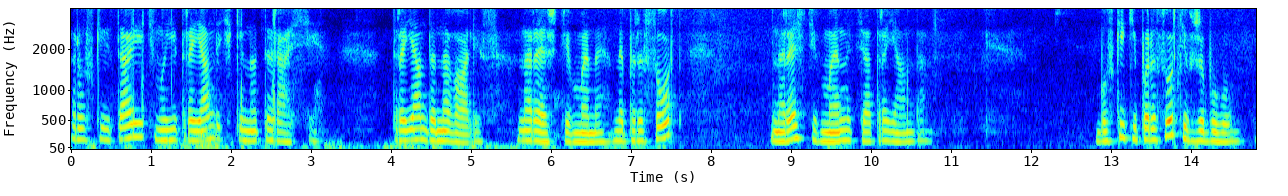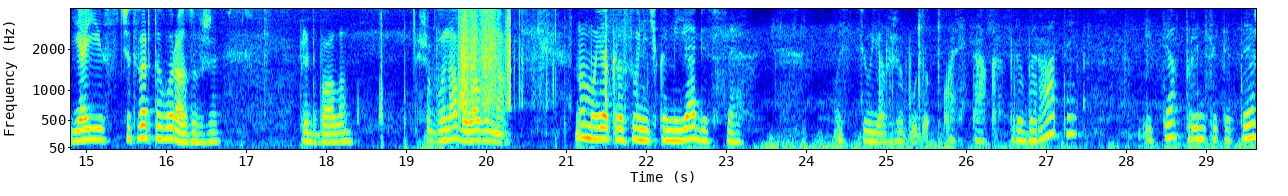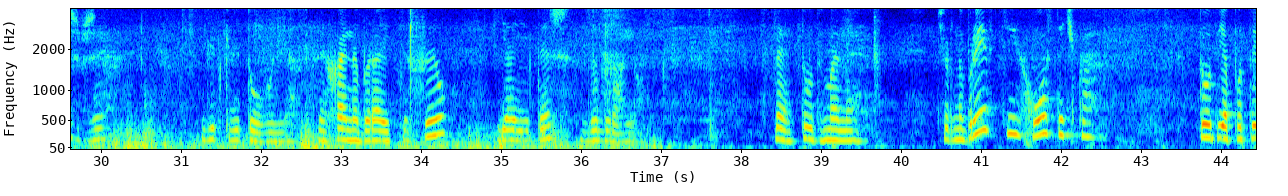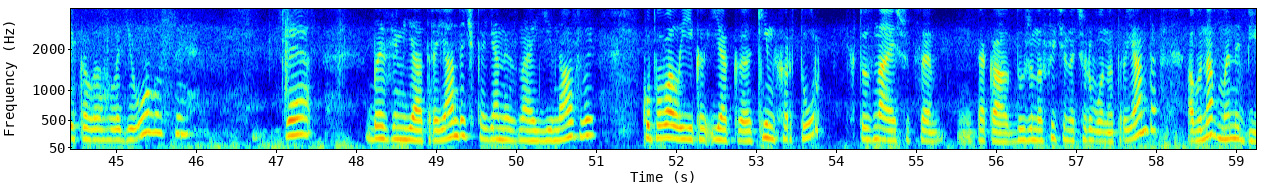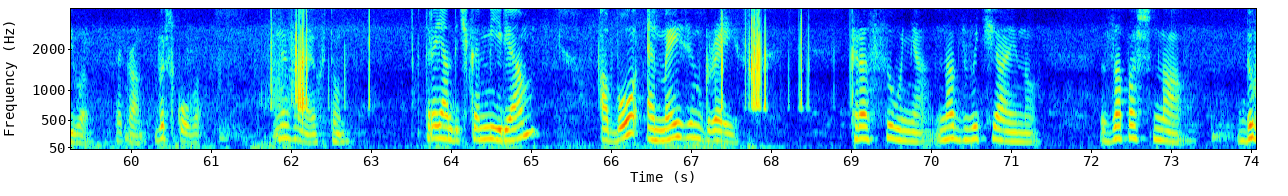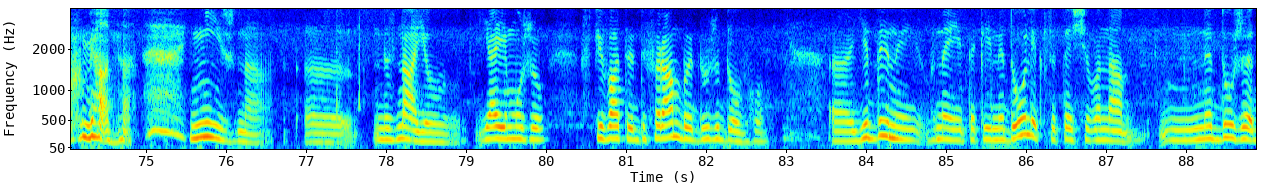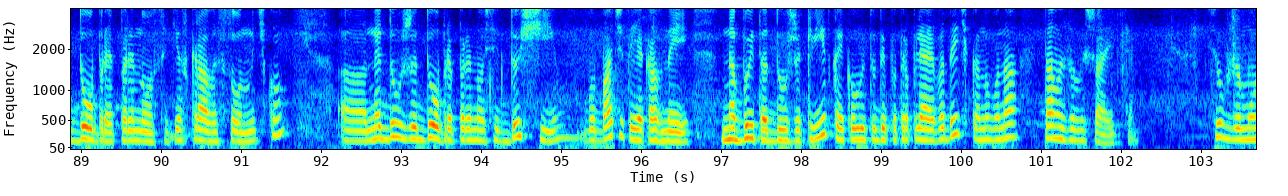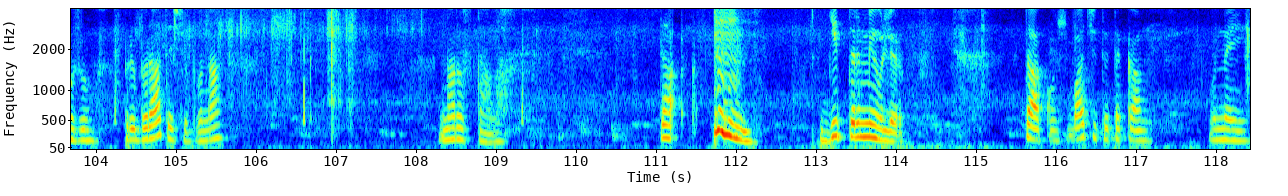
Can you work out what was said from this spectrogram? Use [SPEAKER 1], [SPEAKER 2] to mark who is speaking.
[SPEAKER 1] Розквітають мої трояндочки на терасі. Троянда Наваліс. Нарешті в мене не пересорт. Нарешті в мене ця троянда. Бо скільки пересортів вже було, я її з четвертого разу вже придбала, щоб вона була вона. Ну, моя красунечка Міябі, все. Ось цю я вже буду ось так прибирати. І ця, в принципі, теж вже відквітовує. Все, хай набирається сил, я її теж забираю. Все, тут в мене чорнобривці, хосточка. Тут я потикала гладіолуси. Це без ім'я трояндочка, я не знаю її назви. Купувала її як Кінг Артур. Хто знає, що це така дуже насичена червона троянда, а вона в мене біла, така вершкова. Не знаю хто. Трояндочка Міріам або Amazing Grace. Красуня, надзвичайно запашна, духмяна, ніжна. Е, не знаю, я їй можу співати дифирамби дуже довго. Е, Єдиний в неї такий недолік це те, що вона не дуже добре переносить яскраве сонечко, е, не дуже добре переносить дощі, бо бачите, яка в неї набита дуже квітка, і коли туди потрапляє водичка, ну вона там і залишається. Цю вже можу прибирати, щоб вона наростала. Так. Діттер Мюллер. Також, бачите, така у неї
